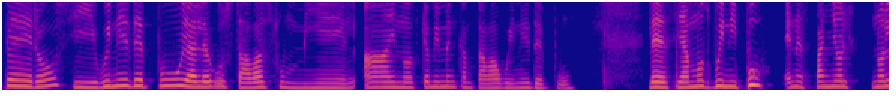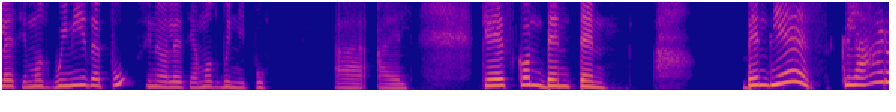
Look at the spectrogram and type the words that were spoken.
pero sí, Winnie the Pooh, y a él le gustaba su miel. Ay, no, es que a mí me encantaba Winnie the Pooh. Le decíamos Winnie Pooh en español, no le decimos Winnie the Pooh, sino le decíamos Winnie Pooh a él. ¿Qué es con Ben 10? Ben 10, claro,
